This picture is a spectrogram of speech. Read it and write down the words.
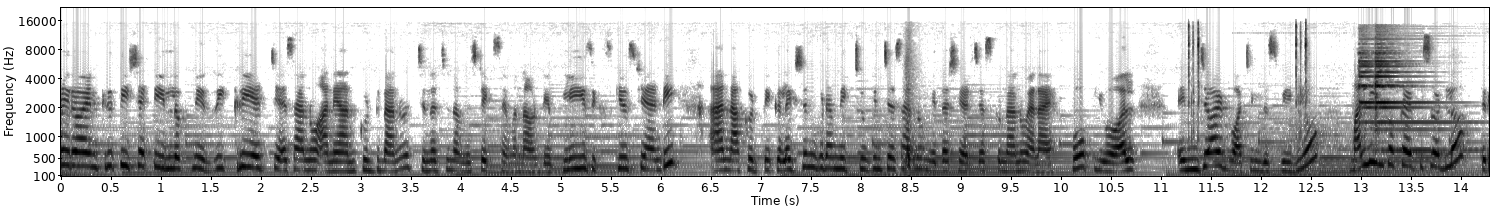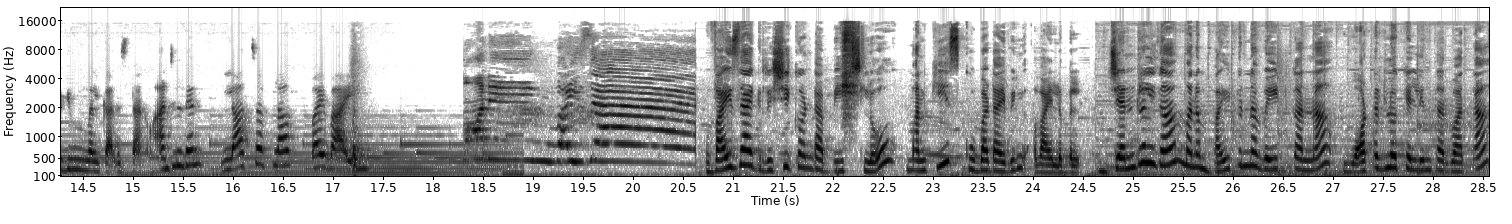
హీరోయిన్ కృతి శెట్టి లుక్ని రీక్రియేట్ చేశాను అని అనుకుంటున్నాను. చిన్న చిన్న మిస్టేక్స్ ఏమన్నా ఉంటే ప్లీజ్ ఎక్స్క్యూజ్ చేయండి. అండ్ నా కుర్తి కలెక్షన్ కూడా మీకు చూపించేశాను. మీతో షేర్ చేసుకున్నాను. And I hope you all enjoyed watching this video. మళ్ళీ ఇంకొక ఎపిసోడ్లో తిరిగి మిమ్మల్ని కలుస్తాను. Until then lots of love bye bye Vizag Rishikonda బీచ్లో మనకి స్కూబా డైవింగ్ అవైలబుల్. జనరల్గా మనం బయట ఉన్న వెయిట్ కన్నా వాటర్లోకి వెళ్ళిన తర్వాత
